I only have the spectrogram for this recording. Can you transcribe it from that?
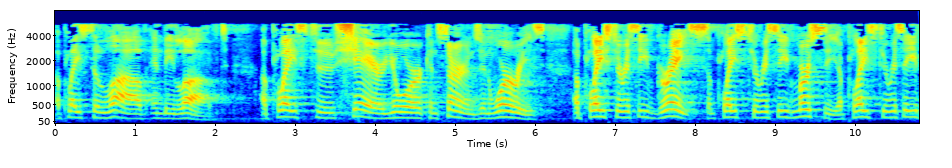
A place to love and be loved. A place to share your concerns and worries a place to receive grace, a place to receive mercy, a place to receive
